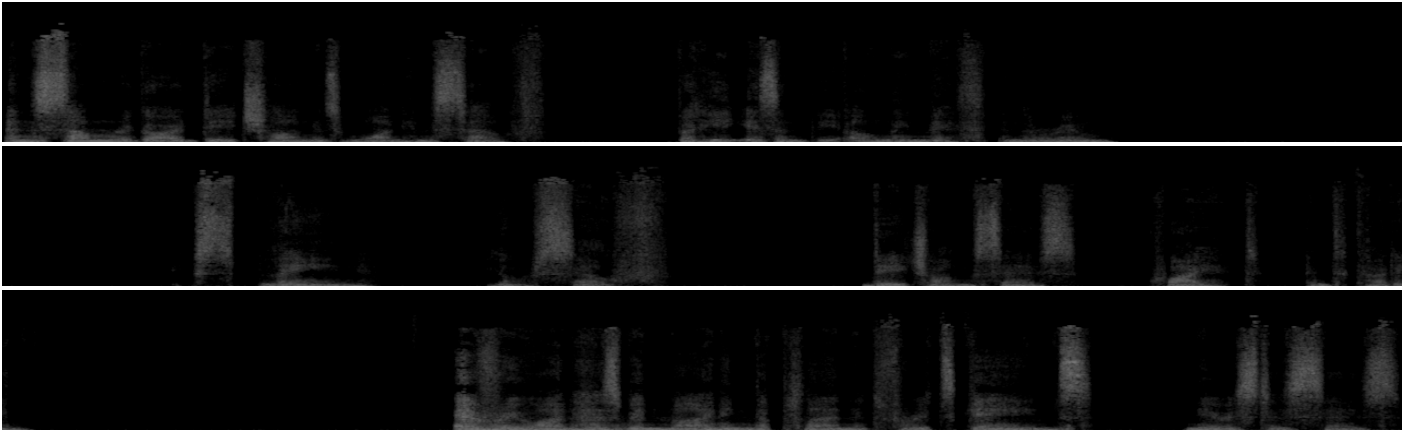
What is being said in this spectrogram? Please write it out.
and some regard Daechong as one himself, but he isn't the only myth in the room. Explain yourself, Daechong says, quiet and cutting. Everyone has been mining the planet for its games, Niristez says,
